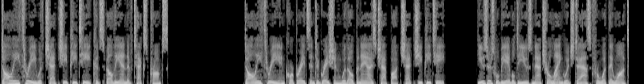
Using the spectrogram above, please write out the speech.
DALL-E 3 with ChatGPT could spell the end of text prompts. DALL-E 3 incorporates integration with OpenAI's chatbot ChatGPT. Users will be able to use natural language to ask for what they want.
